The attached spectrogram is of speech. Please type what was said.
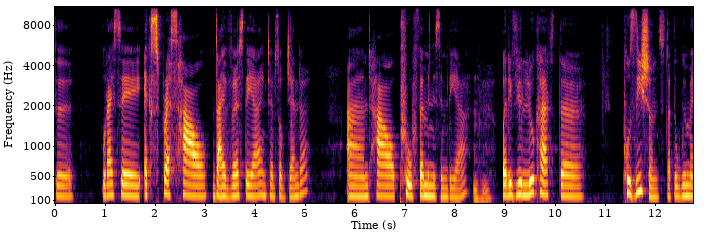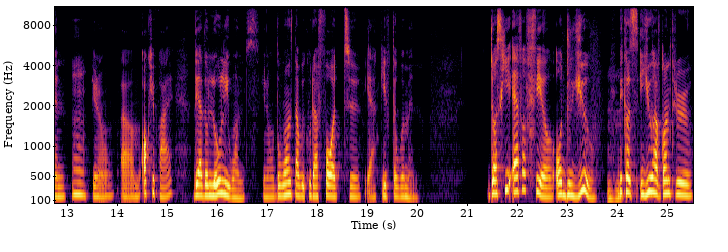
to, would I say, express how diverse they are in terms of gender. and how pro feminism they are. But if you look at the positions that the women, you know, um, occupy, they are the lowly ones, you know, the ones that we could afford to, yeah, give the women. Does he ever feel, or do you, Mm-hmm. because you have gone through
